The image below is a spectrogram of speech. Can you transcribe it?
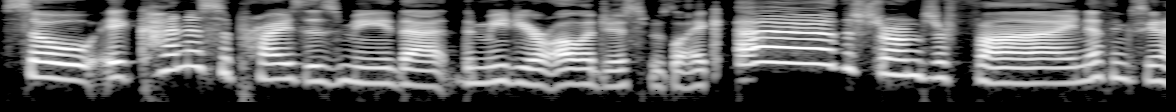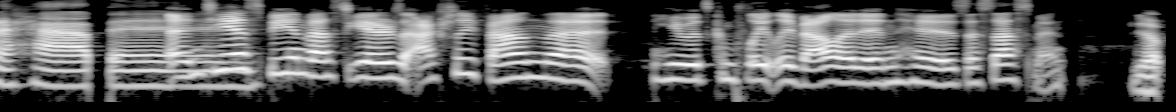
So it kind of surprises me that the meteorologist was like, ah, the storms are fine, nothing's gonna happen. NTSB investigators actually found that he was completely valid in his assessment. Yep.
